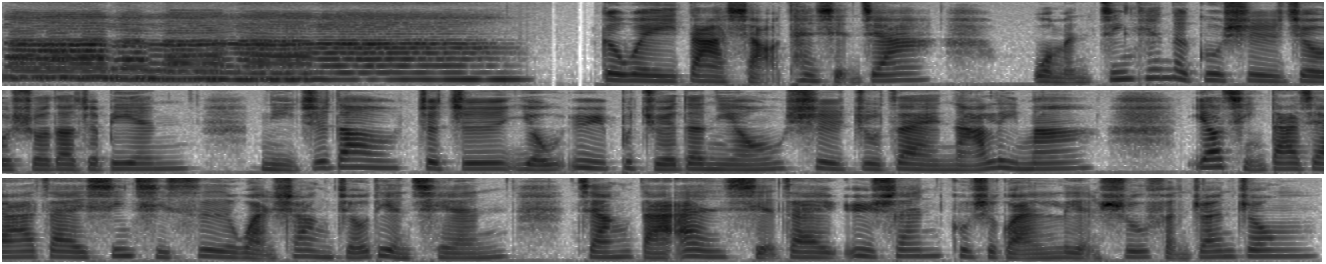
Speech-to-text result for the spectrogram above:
啦啦啦啦啦！各位大小探险家，我们今天的故事就说到这边。你知道这只犹豫不决的牛是住在哪里吗？邀请大家在星期四晚上九点前将答案写在玉山故事馆脸书粉砖中。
